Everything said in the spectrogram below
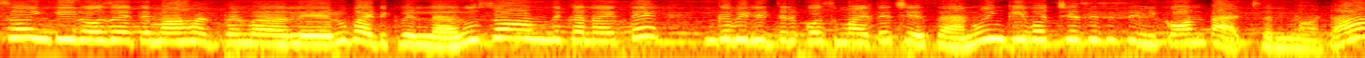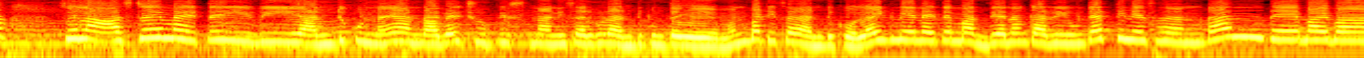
సో ఇంక ఈ రోజు అయితే మా హస్బెండ్ లేరు బయటికి వెళ్ళారు. సో అందుకని అయితే ఇంకా వీళ్ళిద్దరి కోసం అయితే చేశాను. ఇంక ఇవి వచ్చేసి సిలికాన్ ప్యాడ్స్ అన్నమాట. సో లాస్ట్ టైం అయితే ఇవి అంటుకున్నాయి. అండ్ అవే చూపిస్తున్నాను. ఈసారి కూడా అంటుకుంటాయేమో బట్ ఈసారి అంటుకోలే. ఇంక నేనైతే మధ్యాహ్నం కర్రీ ఉంటే తినేసాను అంతే బాయ్ బాయ్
